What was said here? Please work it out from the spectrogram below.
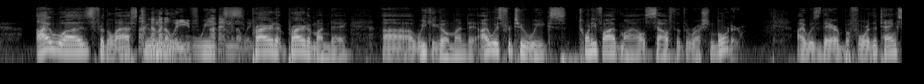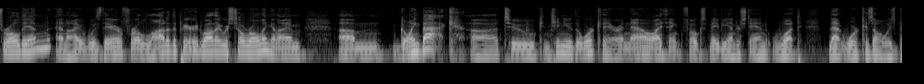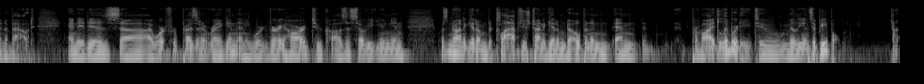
I was for the last 2 I'm gonna leave. weeks I'm gonna leave. prior to prior to Monday, uh, a week ago Monday. I was for two weeks, 25 miles south of the Russian border. I was there before the tanks rolled in, and I was there for a lot of the period while they were still rolling. And I am um, going back uh, to continue the work there. And now I think folks maybe understand what that work has always been about. And it is, uh, I worked for President Reagan, and he worked very hard to cause the Soviet Union. Wasn't trying to get them to collapse; he was trying to get them to open and, and provide liberty to millions of people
